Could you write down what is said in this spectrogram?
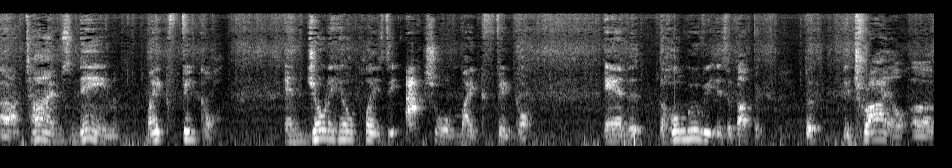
uh, Times name, Mike Finkel, and Jonah Hill plays the actual Mike Finkel, and the, the whole movie is about the, the the trial of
